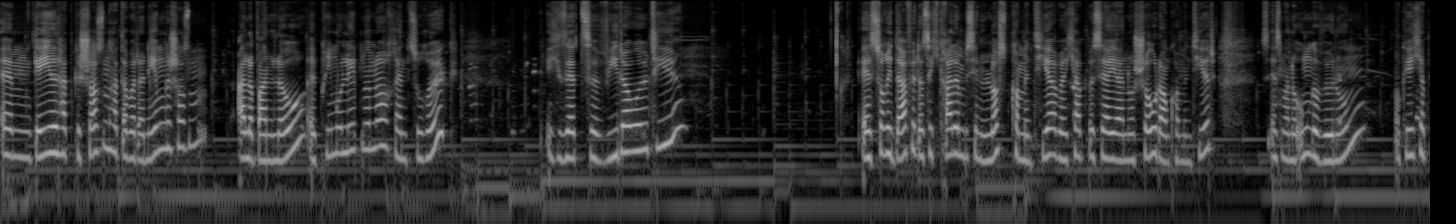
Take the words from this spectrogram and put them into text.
ähm, Gale hat geschossen, hat aber daneben geschossen. Alle waren low. El Primo lebt nur noch, rennt zurück. Ich setze wieder Ulti. Äh, sorry dafür, dass ich gerade ein bisschen Lost kommentiere, aber ich habe bisher ja nur Showdown kommentiert. Ist erstmal eine Umgewöhnung. Okay, ich habe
